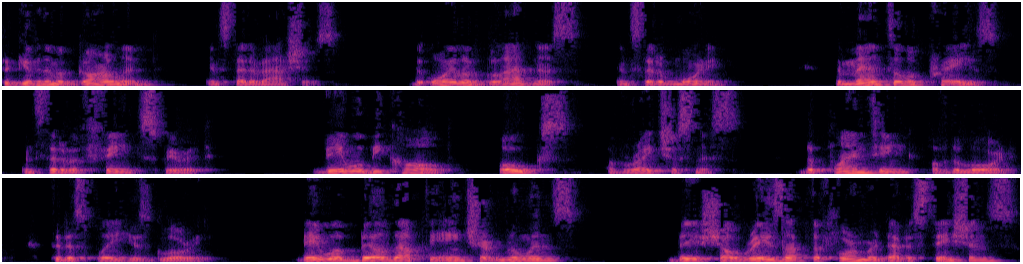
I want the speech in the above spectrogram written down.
to give them a garland instead of ashes, the oil of gladness instead of mourning, the mantle of praise instead of a faint spirit. They will be called oaks of righteousness, the planting of the Lord to display his glory. They will build up the ancient ruins they shall raise up the former devastations.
